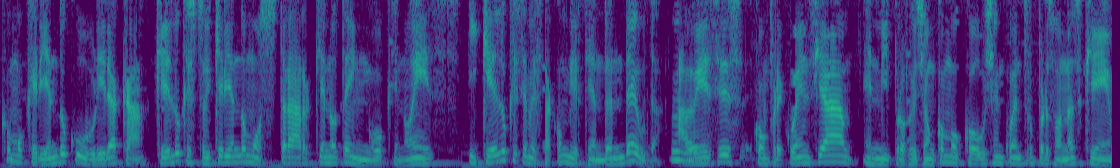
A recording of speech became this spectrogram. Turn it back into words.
como queriendo cubrir acá, qué es lo que estoy queriendo mostrar que no tengo, que no es, y qué es lo que se me está convirtiendo en deuda. A veces, con frecuencia, en mi profesión como coach encuentro personas que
